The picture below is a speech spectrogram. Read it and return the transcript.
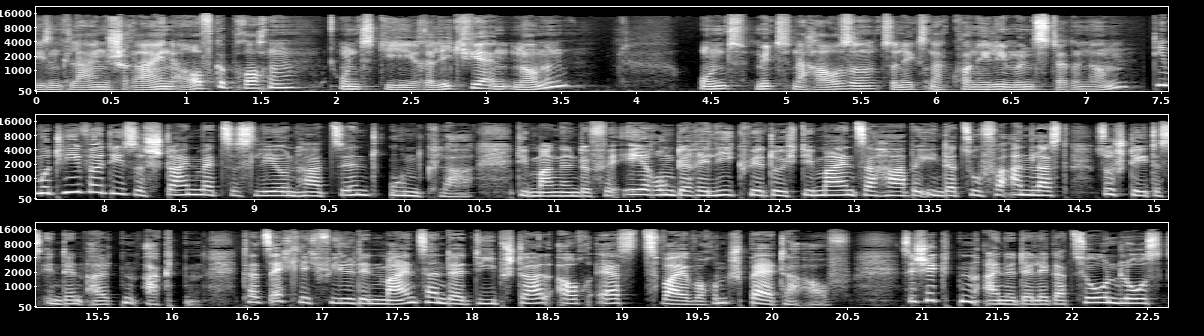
diesen kleinen Schrein aufgebrochen und die Reliquie entnommen und mit nach Hause zunächst nach Corneli Münster genommen. Die Motive dieses Steinmetzes Leonhard sind unklar. Die mangelnde Verehrung der Reliquie durch die Mainzer habe ihn dazu veranlasst, so steht es in den alten Akten. Tatsächlich fiel den Mainzern der Diebstahl auch erst zwei Wochen später auf. Sie schickten eine Delegation los,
